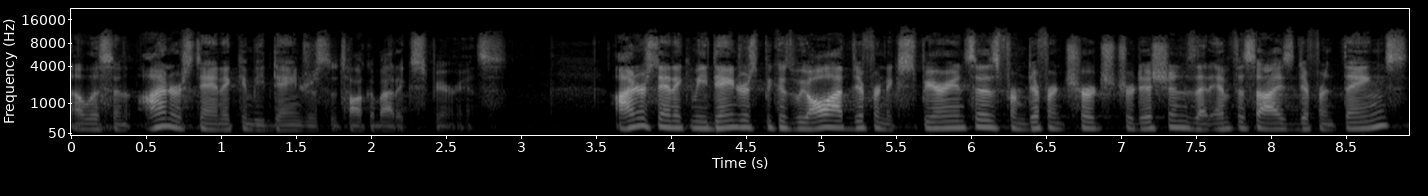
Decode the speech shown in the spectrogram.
Now, listen, I understand it can be dangerous to talk about experience. I understand it can be dangerous because we all have different experiences from different church traditions that emphasize different things.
